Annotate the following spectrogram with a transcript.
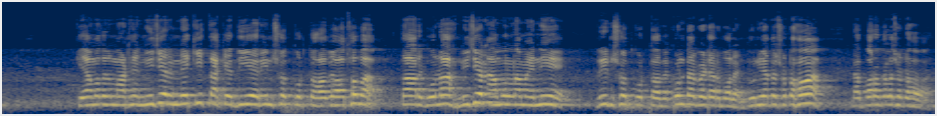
কে আমাদের মাঠে নিজের নেকি তাকে দিয়ে ঋণ শোধ করতে হবে অথবা তার গোনাহ নিজের আমল নামে নিয়ে ঋণ শোধ করতে হবে। কোনটা বেটার বলেন? দুনিয়াতে ছোট হওয়া না পরকালে ছোট হওয়া?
